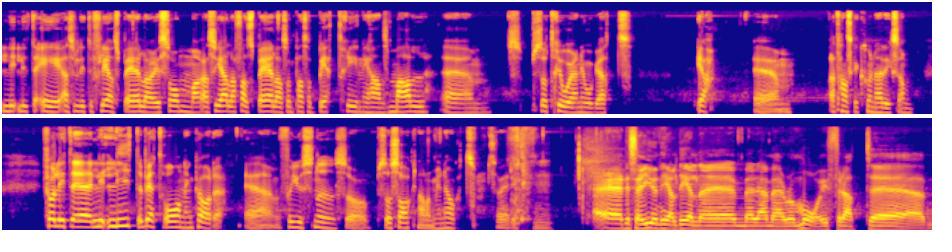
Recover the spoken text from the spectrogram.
lite, e, alltså lite fler spelare i sommar, alltså i alla fall spelare som passar bättre in i hans mall. Um, så tror jag nog att, ja, um, att han ska kunna liksom få lite, lite bättre ordning på det. Uh, för just nu så, så saknar de ju något, så är det mm. Eh, det säger ju en hel del med det här med Aaron Moy för att eh,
